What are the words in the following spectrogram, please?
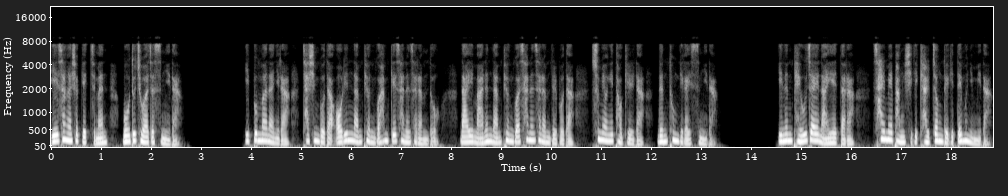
예상하셨겠지만 모두 좋아졌습니다. 이뿐만 아니라 자신보다 어린 남편과 함께 사는 사람도 나이 많은 남편과 사는 사람들보다 수명이 더 길다는 통계가 있습니다. 이는 배우자의 나이에 따라 삶의 방식이 결정되기 때문입니다.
